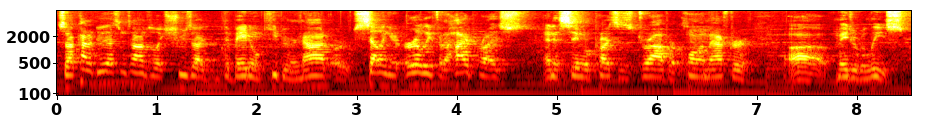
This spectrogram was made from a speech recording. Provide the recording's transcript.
So I kind of do that sometimes with like shoes I'm debating on keeping or not, or selling it early for the high price and then seeing where prices drop or climb after uh, major release.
